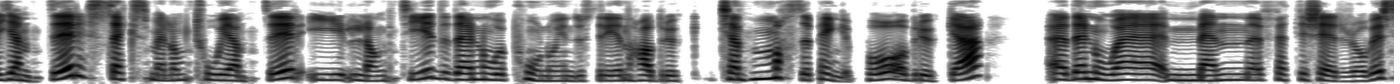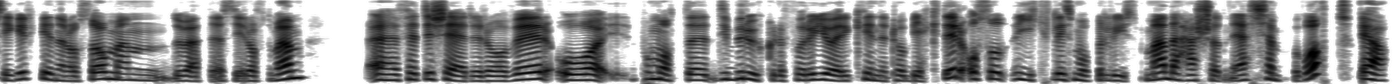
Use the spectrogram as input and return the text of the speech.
jenter. Sex mellom to jenter i lang tid. Det er noe pornoindustrien har brukt, tjent masse penger på å bruke. Eh, det er noe menn fetisjerer over, sikkert kvinner også, men du vet jeg sier ofte menn. Eh, fetisjerer over, og på en måte de bruker det for å gjøre kvinner til objekter. Og så gikk det liksom opp et lys på meg, det her skjønner jeg kjempegodt. Ja.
